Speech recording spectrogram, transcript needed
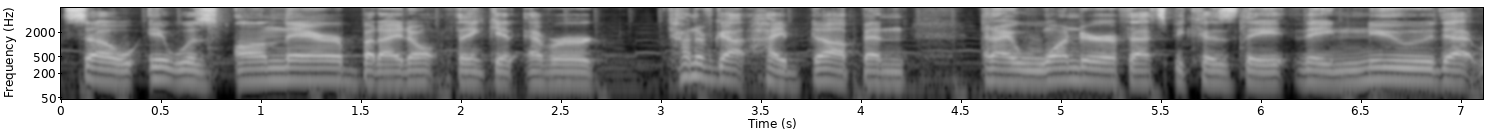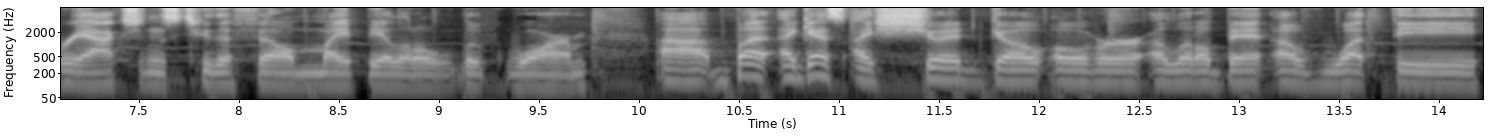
So it was on there but i don't think it ever kind of got hyped up. And and i wonder if that's because they they knew that reactions to the film might be a little lukewarm. Uh but i guess i should go over a little bit of what the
